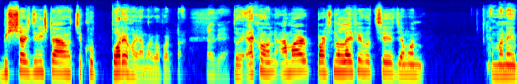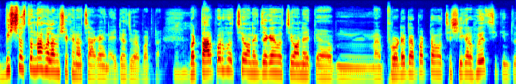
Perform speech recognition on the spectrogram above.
বিশ্বাস জিনিসটা হচ্ছে খুব পরে হয় আমার ব্যাপারটা। তো এখন আমার পার্সোনাল লাইফে হচ্ছে যেমন মানে বিশ্বস্ত না হলে আমি সেখানে হচ্ছে আগাই না এটা হচ্ছে ব্যাপারটা। বাট তারপর হচ্ছে অনেক জায়গায় হচ্ছে অনেক মানে ফ্রডের ব্যাপারটা হচ্ছে শিকার হয়েছি কিন্তু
